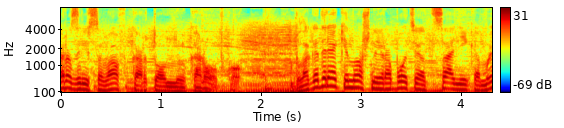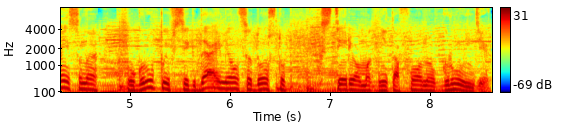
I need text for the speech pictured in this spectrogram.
разрисовав картонную коробку. Благодаря киношной работе отца Ника Мейсона у группы всегда имелся доступ к стереомагнитофону «Грундик»,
